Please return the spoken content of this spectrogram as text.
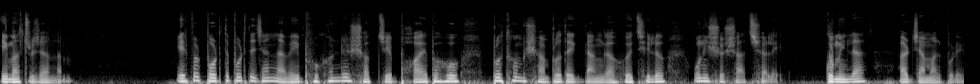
এইমাত্র জানলাম। এরপর পড়তে পড়তে জানলাম এই ভূখণ্ডের সবচেয়ে ভয়াবহ প্রথম সাম্প্রদায়িক দাঙ্গা হয়েছিল উনিশশো সাত সালে, কুমিল্লা আর জামালপুরে।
